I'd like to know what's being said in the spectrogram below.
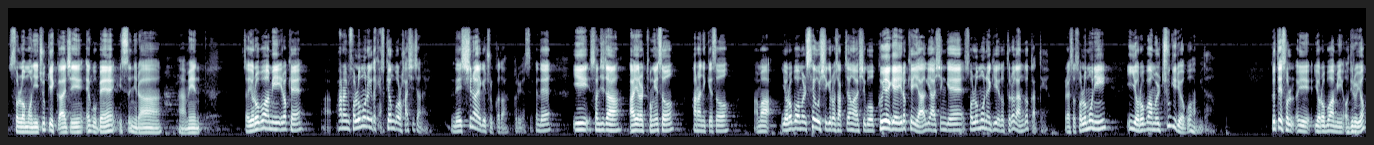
솔로몬이 죽기까지 애굽에 있으니라. 아멘. 자, 여로보암이 이렇게 하나님 솔로몬에게도 계속 경고를 하시잖아요. 내 신하에게 줄 거다 그러셨어요. 근데 이 선지자 아이를 통해서 하나님께서 아마 여로보암을 세우시기로 작정하시고 그에게 이렇게 이야기하신 게 솔로몬의 귀에도 들어간 것 같아요. 그래서 솔로몬이 이 여로보암을 죽이려고 합니다. 그때 여로보암이 어디로요?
